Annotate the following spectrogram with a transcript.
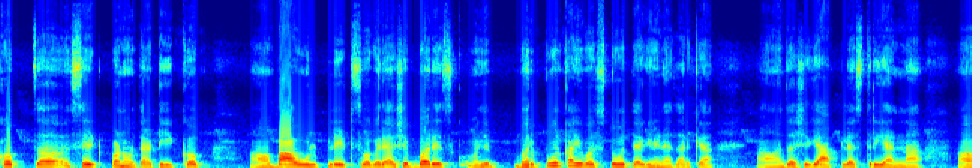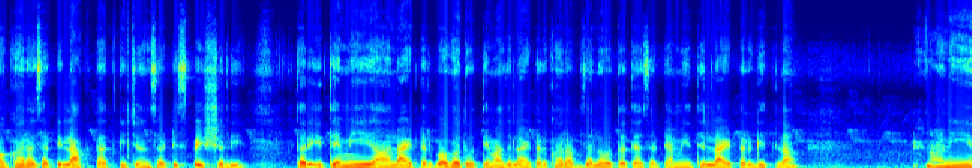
कपचा सेट पण होता टी कप बाऊल प्लेट्स वगैरे असे बरेच म्हणजे भरपूर काही वस्तू होत्या घेण्यासारख्या जसे की आपल्या स्त्रियांना घरासाठी लागतात किचनसाठी स्पेशली तर इथे मी लायटर बघत होते. माझं लायटर खराब झालं होतं त्यासाठी आम्ही इथे लायटर घेतला. आणि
